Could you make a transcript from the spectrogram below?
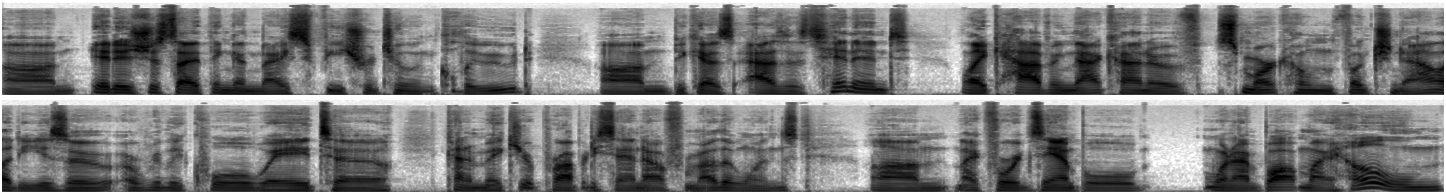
Um, it is just I think a nice feature to include um, because as a tenant, like having that kind of smart home functionality is a, a really cool way to kind of make your property stand out from other ones. Um, like for example, when I bought my home,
